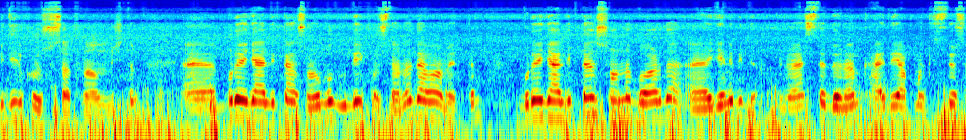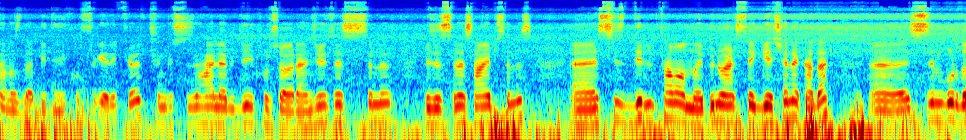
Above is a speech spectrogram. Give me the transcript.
bir dil kursu satın almıştım. E, buraya geldikten sonra bu dil kurslarına devam ettim. Buraya geldikten sonra bu arada e, yeni bir üniversite dönem kaydı yapmak istiyorsanız da bir dil kursu gerekiyor. Çünkü siz hala bir dil kursu öğrenci vizesisiniz, vizesine sahipsiniz. E, siz dil tamamlayıp üniversiteye geçene kadar e, sizin burada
